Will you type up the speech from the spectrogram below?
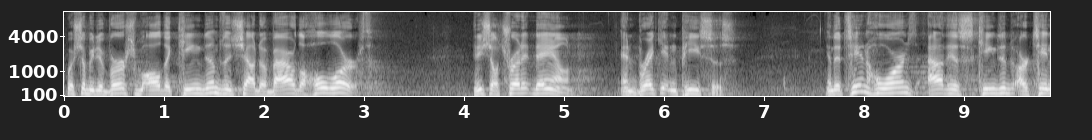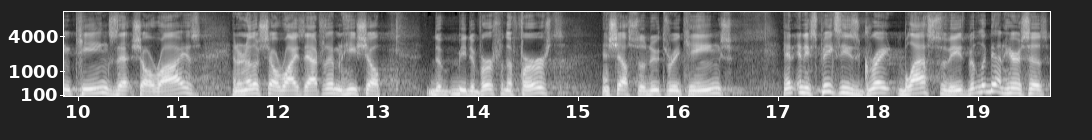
which shall be diverse from all the kingdoms and shall devour the whole earth. And he shall tread it down and break it in pieces. And the ten horns out of his kingdom are ten kings that shall rise, and another shall rise after them, and he shall be diverse from the first, and shall subdue three kings. And, and he speaks these great blasphemies, but look down here, it says,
